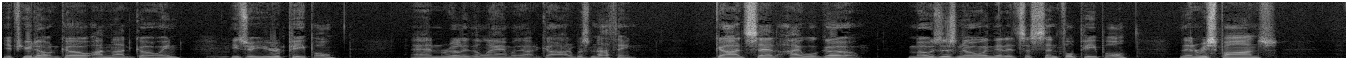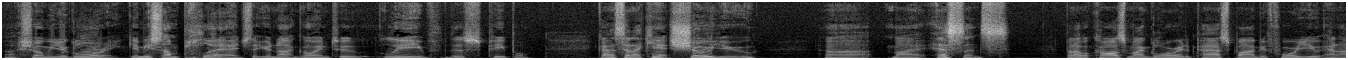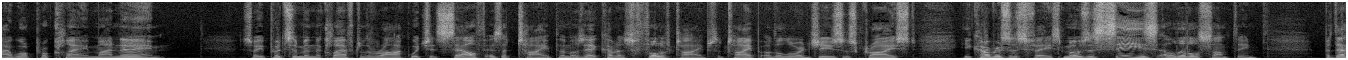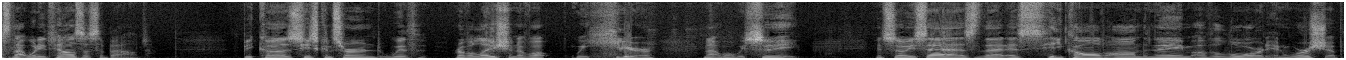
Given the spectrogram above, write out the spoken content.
If you don't go, I'm not going. These are your people. And really, the land without God was nothing. God said, I will go. Moses, knowing that it's a sinful people, then responds, uh, Show me your glory. Give me some pledge that you're not going to leave this people. God said, I can't show you uh, my essence, but I will cause my glory to pass by before you, and I will proclaim my name. So he puts him in the cleft of the rock, which itself is a type. The Mosaic Covenant is full of types, a type of the Lord Jesus Christ. He covers his face. Moses sees a little something, but that's not what he tells us about because he's concerned with revelation of what we hear, not what we see. And so he says that as he called on the name of the Lord in worship,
